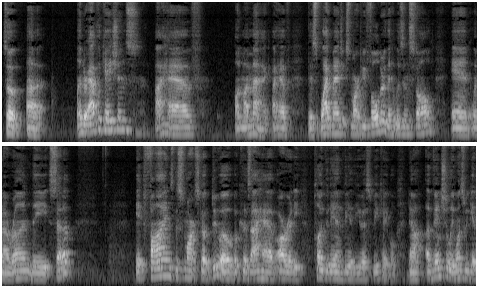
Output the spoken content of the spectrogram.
So, uh, under Applications, I have on my Mac, I have this Blackmagic SmartView folder that was installed, and when I run the setup, it finds the SmartScope Duo because I have already plugged it in via the USB cable. Now, eventually, once we get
